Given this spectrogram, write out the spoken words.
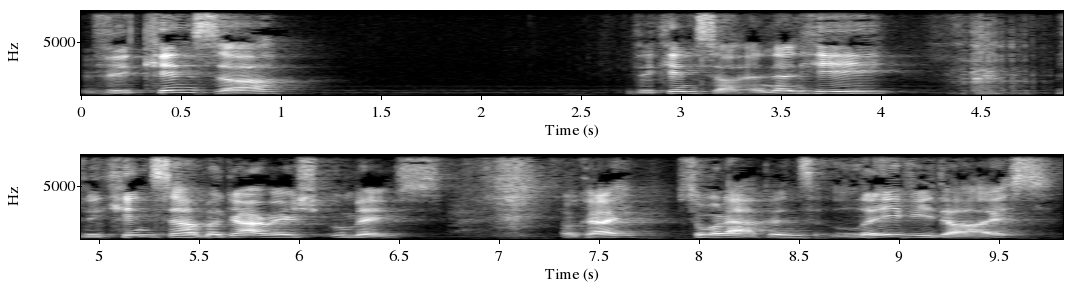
Vikinsa, Vikinsa, and then he Vikinsa hamagaresh umeis. Okay, so what happens? Levi dies,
